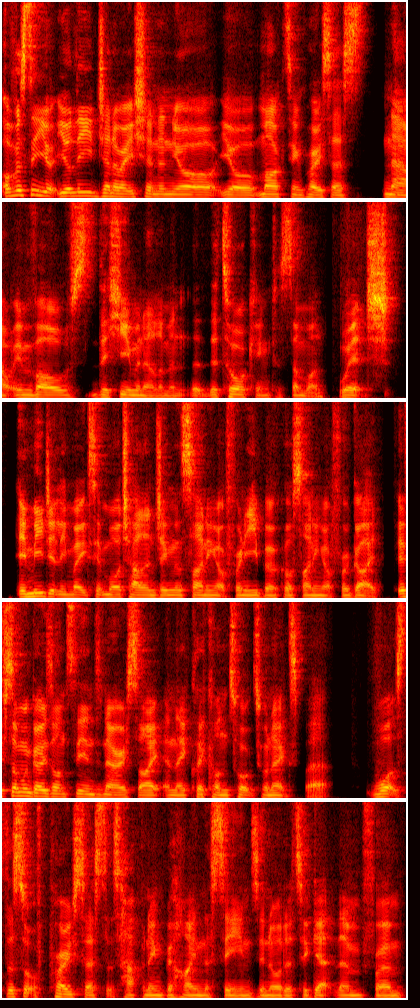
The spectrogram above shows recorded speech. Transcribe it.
Obviously, your your lead generation and your your marketing process now involves the human element, the, the talking to someone, which immediately makes it more challenging than signing up for an ebook or signing up for a guide. If someone goes onto the Indinero site and they click on talk to an expert, what's the sort of process that's happening behind the scenes in order to get them from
